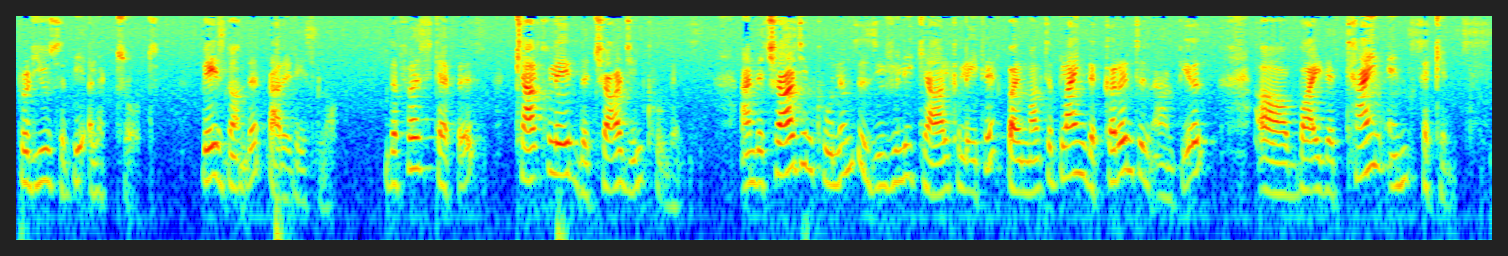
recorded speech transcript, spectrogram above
produced at the electrode based on the Faraday's law. The first step is calculate the charge in coulombs and the charge in coulombs is usually calculated by multiplying the current in amperes uh, by the time in seconds.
